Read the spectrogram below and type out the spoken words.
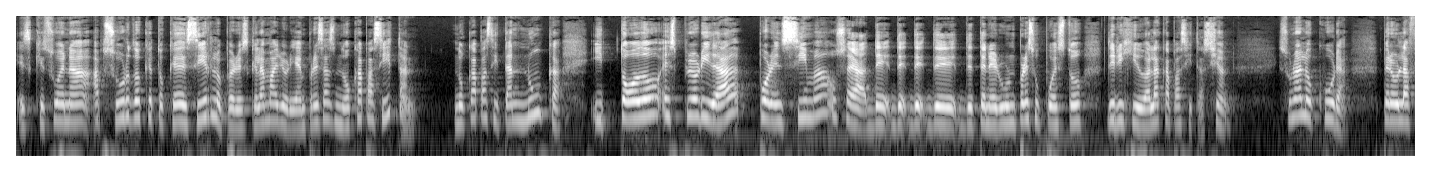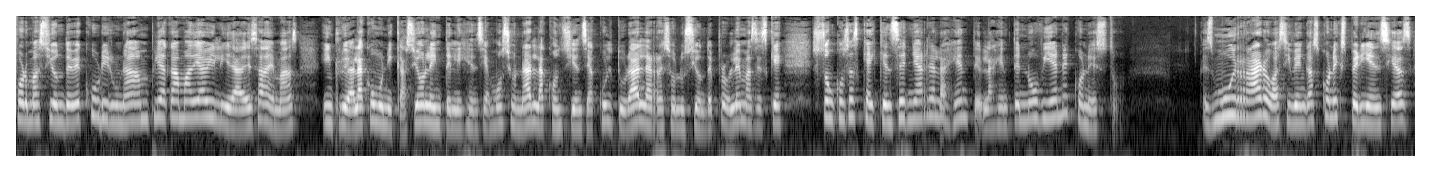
es que suena absurdo que toque decirlo, pero es que la mayoría de empresas no capacitan no capacitan nunca y todo es prioridad por encima, o sea, de, de, tener un presupuesto dirigido a la capacitación. Es una locura, pero la formación debe cubrir una amplia gama de habilidades, además, incluida la comunicación, la inteligencia emocional, la conciencia cultural, la resolución de problemas. Es que son cosas que hay que enseñarle a la gente. La gente no viene con esto. Es muy raro, así vengas con experiencias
